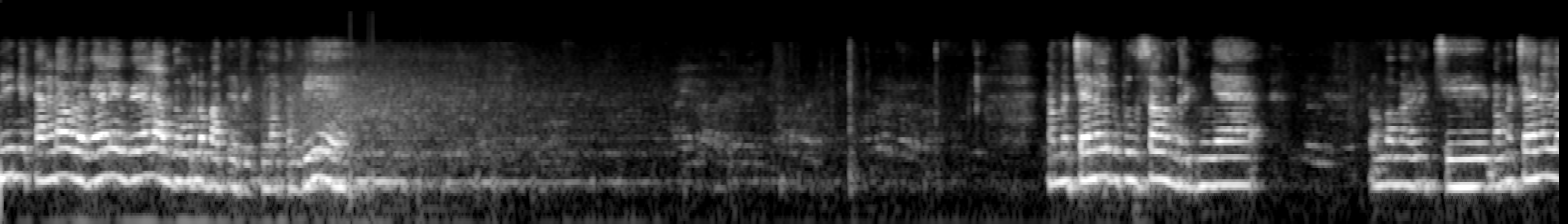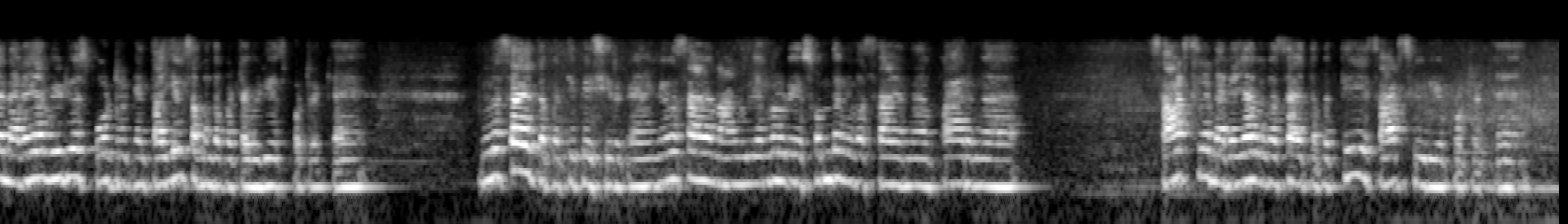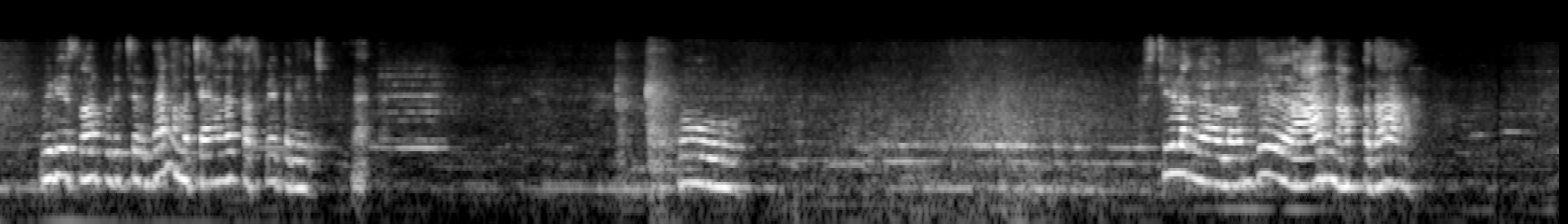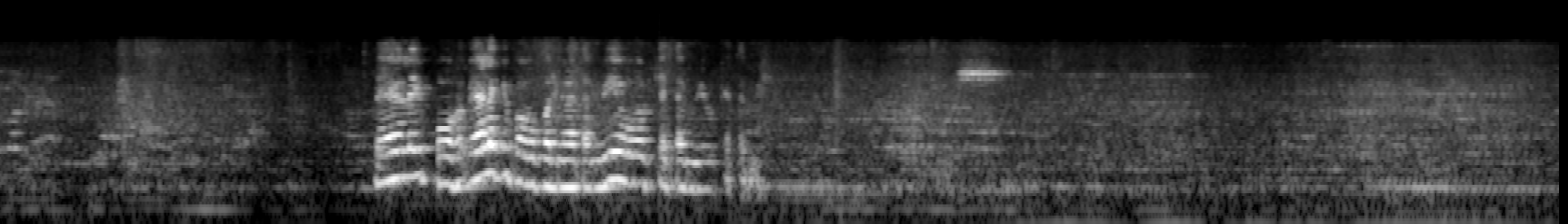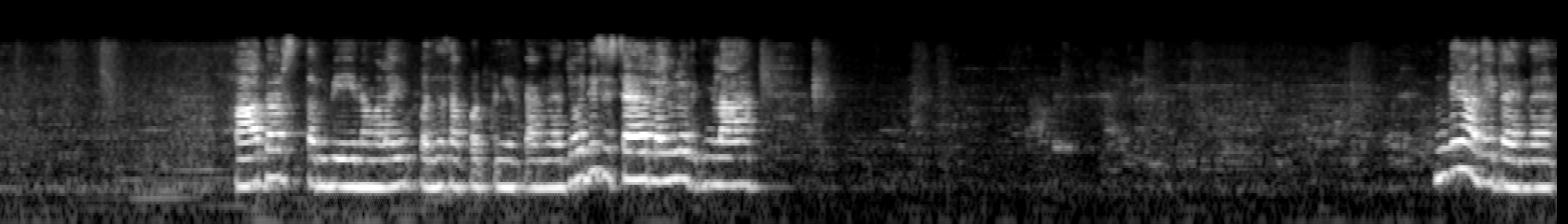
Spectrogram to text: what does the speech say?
நீங்கள் கனடாவில் வேலை வேலை அந்த ஊரில் பார்த்துக்கிட்டு இருக்கீங்களா தம்பி? நம்ம சேனலுக்கு புதுசாக வந்திருக்கீங்க. ரொம்ப மகிழ்ச்சி. நம்ம சேனலில் நிறையா வீடியோஸ் போட்டிருக்கேன். தையல் சம்மந்தப்பட்ட வீடியோஸ் போட்டிருக்கேன். விவசாயத்தை பற்றி பேசியிருக்கேன். விவசாயம் நாங்கள் எங்களுடைய சொந்த விவசாயங்க பாருங்கள் ஷார்ட்ஸில் நிறையா விவசாயத்தை பற்றி ஷார்ட்ஸ் வீடியோ போட்டிருக்கேன். வீடியோஸ்லாம் பிடிச்சிருந்தா நம்ம சேனலை சப்ஸ்கிரைப் பண்ணி வச்சுக்கோங்க. ஓ. ஸ்ரீலங்காவில் வந்து ஆறு நாற்பதா வேலை போக வேலைக்கு போக போறீங்களா தம்பி? ஓகே தம்பி ஓகே தம்பி. ஆதார்ஸ் தம்பி நம்ம லைவுக்கு வந்து சப்போர்ட் பண்ணியிருக்காங்க. ஜோதி சிஸ்டர் லைவ்ல இருக்கீங்களா? இங்கேயும் அதே டைம் தான்.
